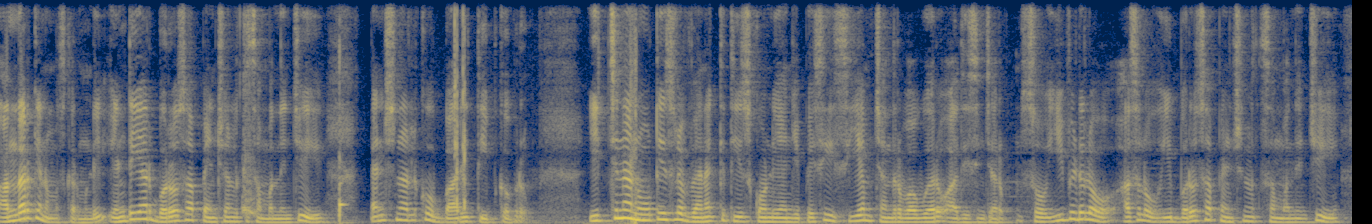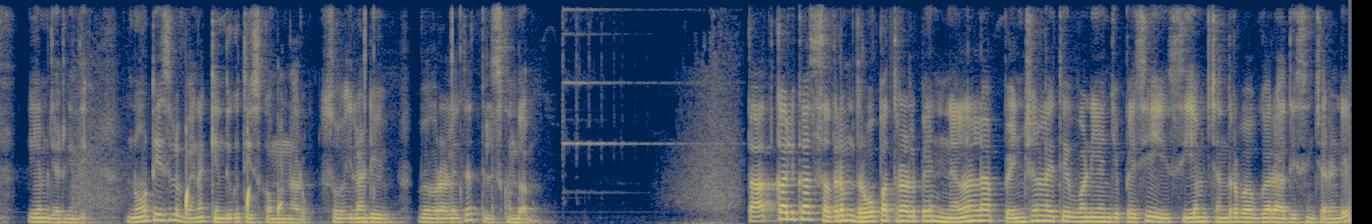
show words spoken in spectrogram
అందరికీ నమస్కారం అండి. ఎన్టీఆర్ భరోసా పెన్షన్లకి సంబంధించి పెన్షనర్లకు భారీ తీపి కబురు. ఇచ్చిన నోటీసులు వెనక్కి తీసుకోండి అని చెప్పేసి సీఎం చంద్రబాబు గారు ఆదేశించారు. సో ఈ వీడియోలో అసలు ఈ భరోసా పెన్షన్లకు సంబంధించి ఏం జరిగింది? నోటీసులు వెనక్కి ఎందుకు తీసుకోమన్నారు? సో ఇలాంటి వివరాలు అయితే తెలుసుకుందాం. తాత్కాలిక సదరం ధ్రువపత్రాలపై నెల నెల పెన్షన్లు అయితే ఇవ్వండి అని చెప్పేసి సీఎం చంద్రబాబు గారు ఆదేశించారండి.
